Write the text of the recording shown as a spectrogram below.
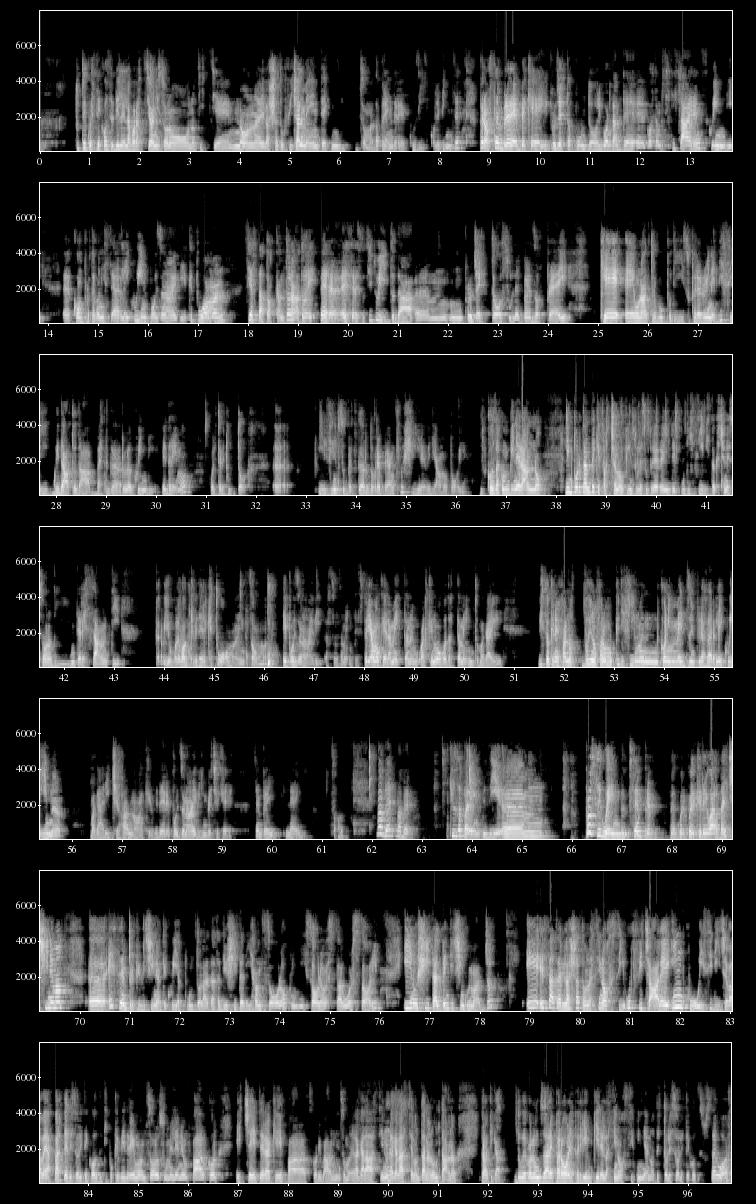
tutte queste cose delle lavorazioni sono notizie non rilasciate ufficialmente, quindi insomma da prendere così con le pinze, però sembrerebbe che il progetto appunto riguardante eh, Gotham City Sirens, quindi eh, con protagoniste Harley Quinn, Poison Ivy e Catwoman, sia stato accantonato e per essere sostituito da um, un progetto sulle Birds of Prey che è un altro gruppo di supereroine DC guidato da Batgirl, quindi vedremo. Oltretutto eh, il film su Batgirl dovrebbe anche uscire, vediamo poi cosa combineranno. L'importante è che facciano un film sulle supereroi DC, visto che ce ne sono di interessanti. Però io volevo anche vedere Catwoman, insomma, e Poison Ivy, assolutamente. Speriamo che la mettano in qualche nuovo adattamento, magari visto che ne fanno, vogliono fare un mucchio di film con in mezzo infilata Harley Quinn, magari ci fanno anche vedere Poison Ivy invece che sempre lei. Insomma, vabbè, vabbè. Chiusa parentesi. Ehm, proseguendo, sempre per quel che riguarda il cinema, eh, è sempre più vicina anche qui appunto la data di uscita di Han Solo, quindi Solo Star Wars Story, in uscita il 25 maggio. E è stata rilasciata una sinossi ufficiale in cui si dice, vabbè, a parte le solite cose tipo che vedremo non solo su Millennium Falcon, eccetera, che fa scorribando, insomma, nella galassia, in una galassia lontana lontana, in pratica dovevano usare parole per riempire la sinossi, quindi hanno detto le solite cose su Star Wars,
